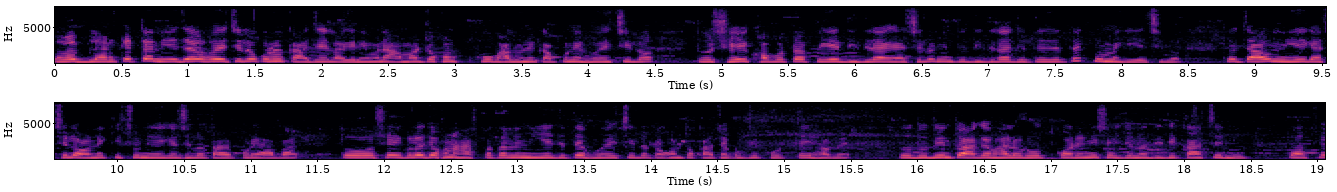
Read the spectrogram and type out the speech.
তবে ব্ল্যাঙ্কেটটা নিয়ে যাওয়া হয়েছিল কোনো কাজে লাগেনি। মানে আমার যখন খুব হালুনি কাঁপুনি হয়েছিল, তো সেই খবরটা পেয়ে দিদিরা গেছিল, কিন্তু দিদিরা যেতে যেতে কমে গিয়েছিল। তো যাও নিয়ে গেছিল, অনেক কিছু নিয়ে গেছিল তারপরে আবার। তো সেইগুলো যখন হাসপাতালে নিয়ে যেতে হয়েছিল, তখন তো কাচাকুচি করতেই হবে। তো দুদিন তো আগে ভালো রোদ করেনি, সেই জন্য দিদি কাচেনি। তো আজকে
